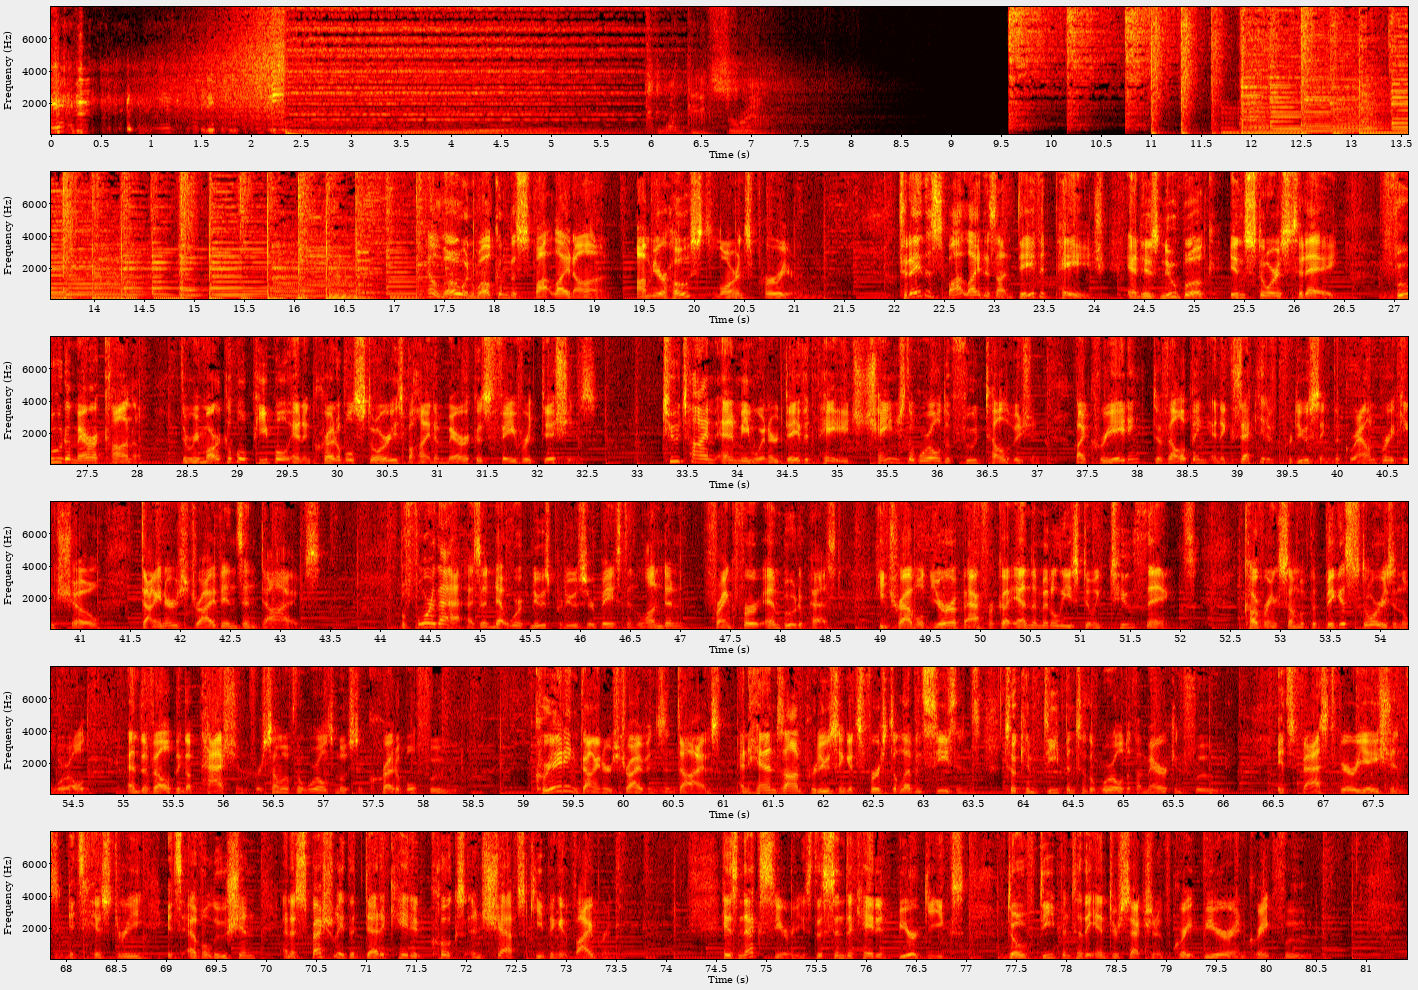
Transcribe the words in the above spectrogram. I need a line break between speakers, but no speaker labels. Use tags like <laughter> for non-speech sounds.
Hello and welcome to Spotlight On. I'm your host, Lawrence Purrier. Today, the spotlight is on David Page and his new book, in stores today Food Americana The Remarkable People and Incredible Stories Behind America's Favorite Dishes. Two time Emmy winner David Page changed the world of food television by creating, developing, and executive producing the groundbreaking show Diners, Drive Ins, and Dives. Before that, as a network news producer based in London, Frankfurt, and Budapest, he traveled Europe, Africa, and the Middle East doing two things covering some of the biggest stories in the world and developing a passion for some of the world's most incredible food. Creating Diners, Drive Ins, and Dives and hands on producing its first 11 seasons took him deep into the world of American food. Its vast variations, its history, its evolution, and especially the dedicated cooks and chefs keeping it vibrant. His next series, the syndicated Beer Geeks, dove deep into the intersection of great beer and great food.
